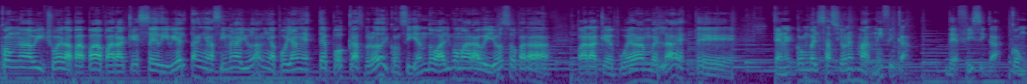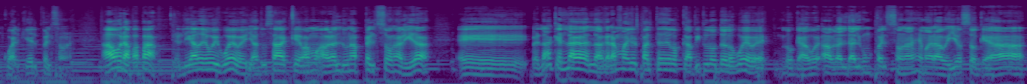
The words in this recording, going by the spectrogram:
con habichuela, papá, para que se diviertan y así me ayudan y apoyan este podcast, brother, consiguiendo algo maravilloso para, para que puedan, ¿verdad? Este, tener conversaciones magníficas de física con cualquier persona. Ahora, papá, el día de hoy jueves, ya tú sabes que vamos a hablar de una personalidad, eh, ¿verdad? Que es la, gran mayor parte de los capítulos de los jueves, lo que hago es hablar de algún personaje maravilloso que ha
